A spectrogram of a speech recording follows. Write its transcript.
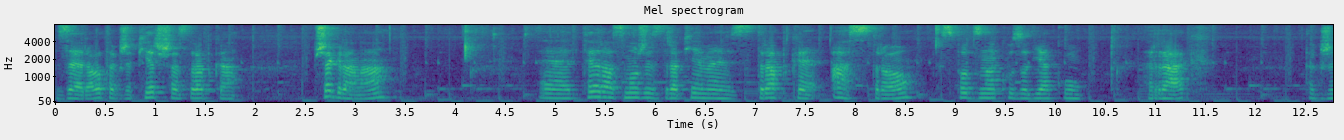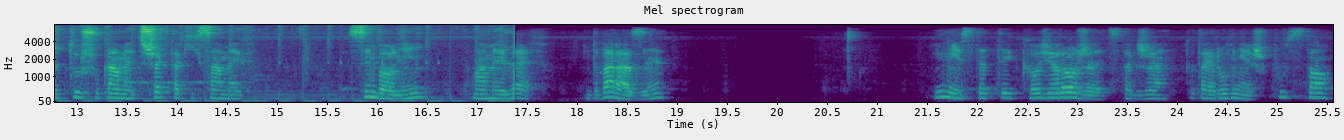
0, także pierwsza zdrabka przegrana. E, teraz może zdrapiemy zdrabkę Astro spod znaku Zodiaku Rak. Także tu szukamy trzech takich samych symboli. Mamy lew dwa razy. I niestety koziorożec, także tutaj również pusto.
